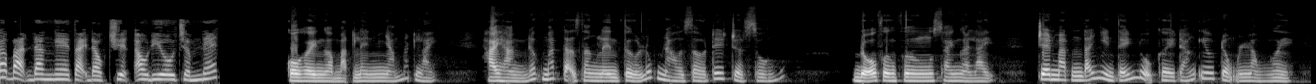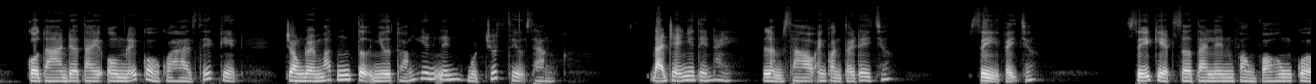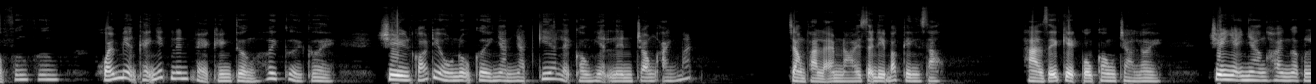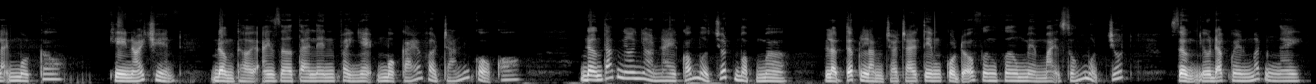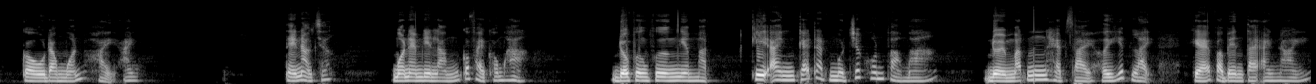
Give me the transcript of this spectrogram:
Các bạn đang nghe tại đọc truyện audio.net Cô hơi ngờ mặt lên nhắm mắt lại. Hai hàng nước mắt đã dâng lên từ lúc nào giờ đây trượt xuống. Đỗ Phương Phương xoay người lại. Trên mặt đã nhìn thấy nụ cười đáng yêu động lòng người. Cô ta đưa tay ôm lấy cổ của Hà Dế Kiệt. Trong đôi mắt tự như thoáng hiên lên một chút dịu dàng. Đã trễ như thế này, làm sao anh còn tới đây chứ? Gì vậy chứ? Sĩ Kiệt giơ tay lên vòng vào hông của Phương Phương, khóe miệng khẽ nhích lên vẻ kinh thường hơi cười cười. Chỉ có điều nụ cười nhàn nhạt, nhạt kia lại không hiện lên trong ánh mắt. Chẳng phải là em nói sẽ đi Bắc Kinh sao? Hà Dĩ Kiệt cũng không trả lời. Chỉ nhẹ nhàng hỏi ngược lại một câu. Khi nói chuyện, đồng thời anh giơ tay lên phải nhẹ một cái vào trán của cô. Động tác nho nhỏ này có một chút mập mờ, lập tức làm cho trái tim của Đỗ Phương Phương mềm mại xuống một chút, dường như đã quên mất ngay câu đang muốn hỏi anh. Thế nào chứ? Muốn em đi lắm có phải không hả? Đỗ Phương Phương nghiêm mặt khi anh kẽ đặt một chiếc hôn vào má. Đôi mắt hẹp dài hơi hiếp lại, ghé vào bên tai anh nói.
